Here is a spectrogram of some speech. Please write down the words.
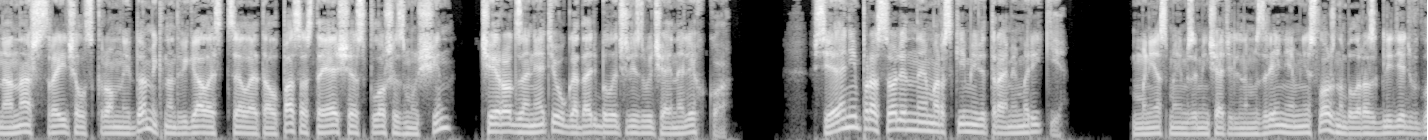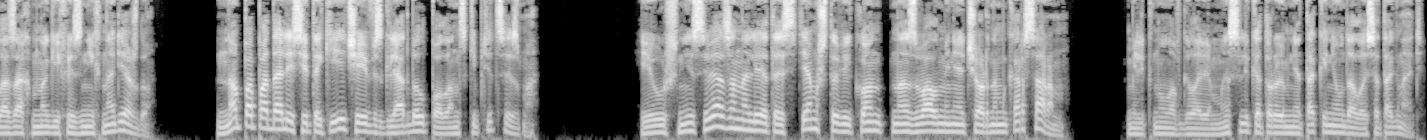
На наш с Рэйчел скромный домик надвигалась целая толпа, состоящая сплошь из мужчин, чей род занятий угадать было чрезвычайно легко. Все они просоленные морскими ветрами моряки. Мне с моим замечательным зрением несложно было разглядеть в глазах многих из них надежду, но попадались и такие, чей взгляд был полон скептицизма. И уж не связано ли это с тем, что Виконт назвал меня черным корсаром? Мелькнула в голове мысль, которую мне так и не удалось отогнать.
